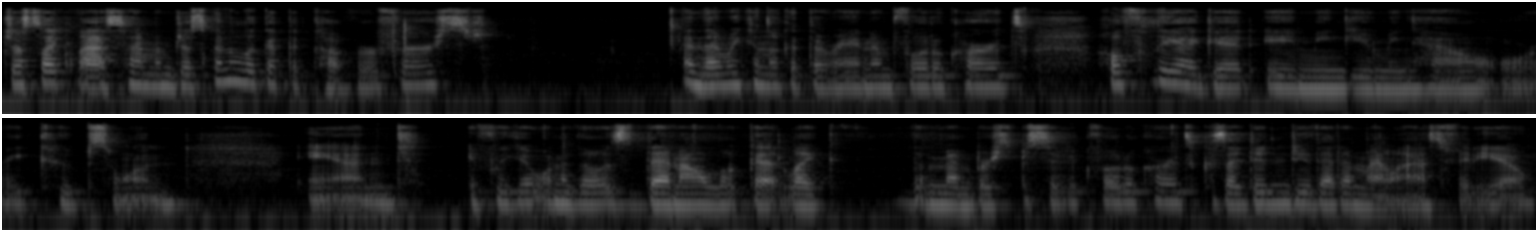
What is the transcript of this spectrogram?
just like last time, I'm just gonna look at the cover first and then we can look at the random photo cards. Hopefully I get a Mingyu Minghao or a Coups one. And if we get one of those, then I'll look at like the member specific photo cards because I didn't do that in my last video.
